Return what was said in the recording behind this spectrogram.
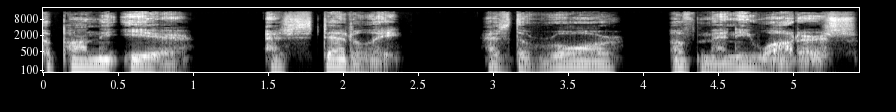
upon the ear as steadily as the roar of many waters.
